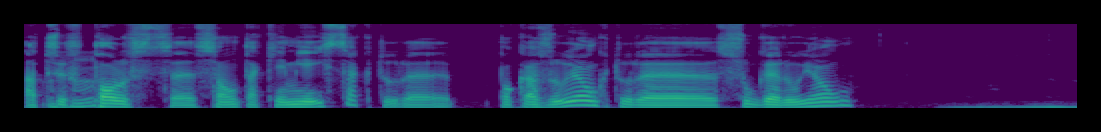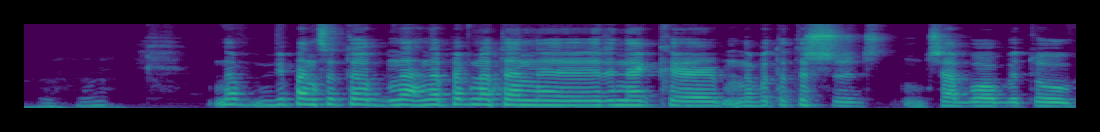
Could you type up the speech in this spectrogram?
A czy mhm. w Polsce są takie miejsca, które pokazują, które sugerują? Mhm. No, wie pan co, to na, na pewno ten y, rynek, no bo to też trzeba byłoby tu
